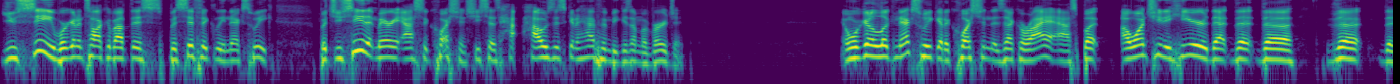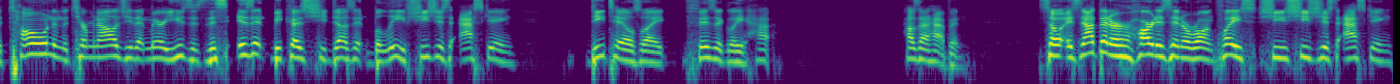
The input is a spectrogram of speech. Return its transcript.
You see, we're going to talk about this specifically next week. But you see that Mary asks a question. She says, How is this going to happen because I'm a virgin? And we're going to look next week at a question that Zechariah asked, but I want you to hear that the the the the tone and the terminology that Mary uses this isn't because she doesn't believe. She's just asking details like physically how how's that happen? So it's not that her heart is in a wrong place. She she's just asking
